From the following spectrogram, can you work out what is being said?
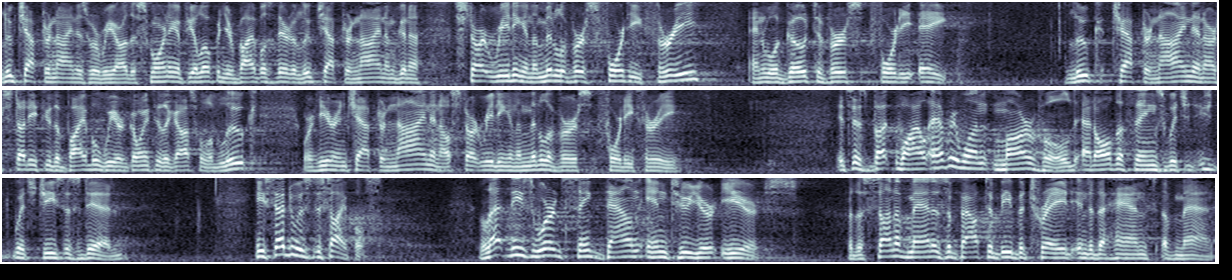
Luke chapter 9 is where we are this morning. If you'll open your Bibles there to Luke chapter 9, I'm going to start reading in the middle of verse 43 and we'll go to verse 48. Luke chapter 9, in our study through the Bible, we are going through the Gospel of Luke. We're here in chapter 9, and I'll start reading in the middle of verse 43. It says, But while everyone marveled at all the things which, which Jesus did, he said to his disciples, let these words sink down into your ears. For the Son of Man is about to be betrayed into the hands of man.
